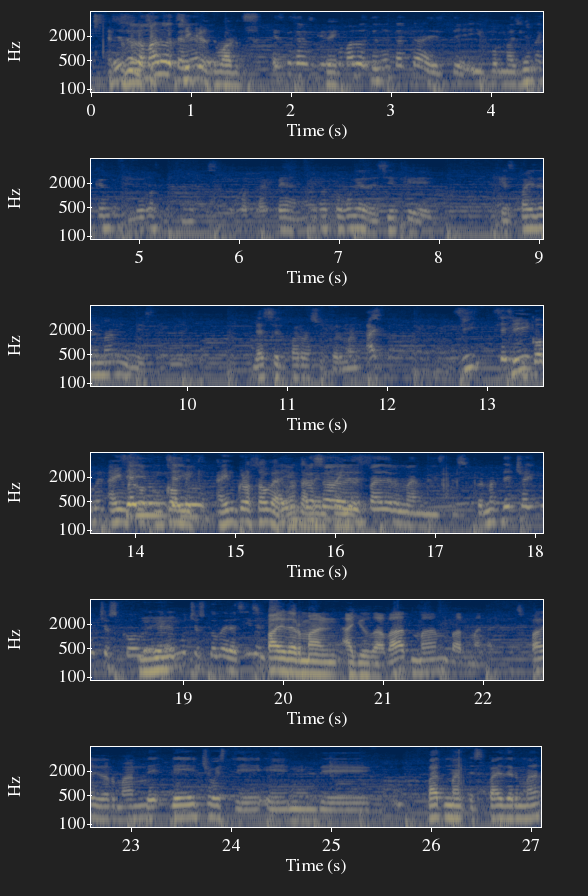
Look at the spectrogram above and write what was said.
Estos Eso es lo malo de tener. Secret Wars. Es que sabes que Sí. es lo malo de tener tanta este, información acá en y luego hasta como que se te contrapea, ¿no? Al rato voy a decir que, que Spider-Man este, le hace el paro a Superman. ¡Ay! Sí, sí hay Sí, un cover. hay un, sí hay co- un, un sí hay cómic, un- hay un crossover, hay ¿no? un crossover de. Spider-Man y este, Superman. De hecho, hay muchos covers, hay muchos covers así. del- Spider-Man ayuda a Batman, Batman ayuda a Spider-Man. De, de hecho, este, en el de Batman, Spider-Man,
